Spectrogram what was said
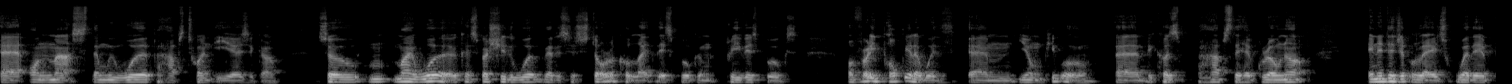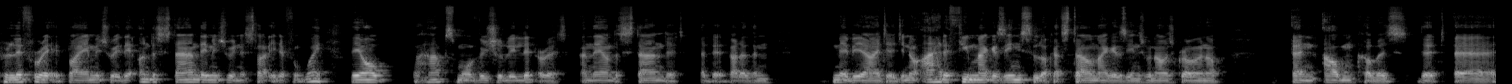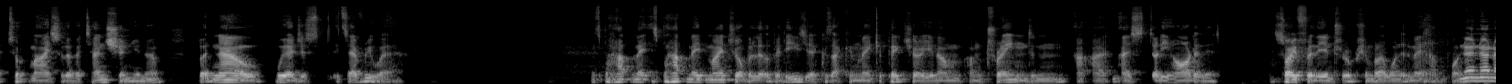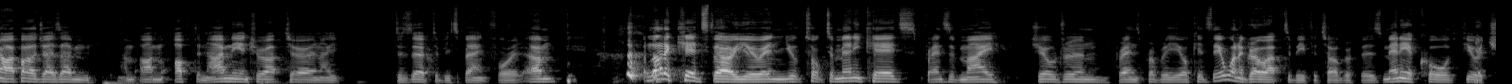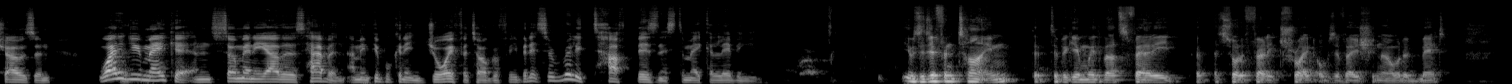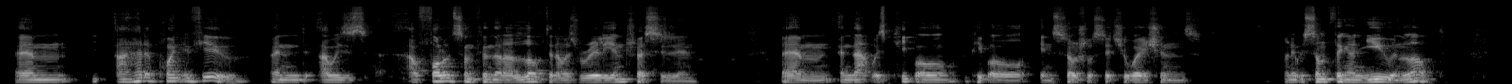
uh, en masse than we were perhaps 20 years ago. So my work, especially the work that is historical, like this book and previous books, are very popular with um, young people uh, because perhaps they have grown up in a digital age where they're proliferated by imagery. They understand imagery in a slightly different way. They are perhaps more visually literate and they understand it a bit better than maybe I did. You know, I had a few magazines to look at, style magazines when I was growing up, and album covers that uh, took my sort of attention. You know, but now we are just it's everywhere. It's perhaps it's perhaps made my job a little bit easier because I can make a picture. You know, I'm I'm trained and I, I study hard at it. Sorry for the interruption, but I wanted to make that point. No, no, no. I apologize. I'm I'm, I'm often I'm the interrupter, and I deserve to be spanked for it. Um, a lot of kids, though, you and you'll talk to many kids, friends of my children, friends, probably your kids. They all want to grow up to be photographers. Many are called, few are chosen. Why did you make it and so many others haven't? I mean, people can enjoy photography, but it's a really tough business to make a living in. It was a different time to, to begin with. That's fairly a, a, sort of fairly trite observation, I would admit. Um, I had a point of view, and I was I followed something that I loved and I was really interested in. Um, and that was people, people in social situations. And it was something I knew and loved.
